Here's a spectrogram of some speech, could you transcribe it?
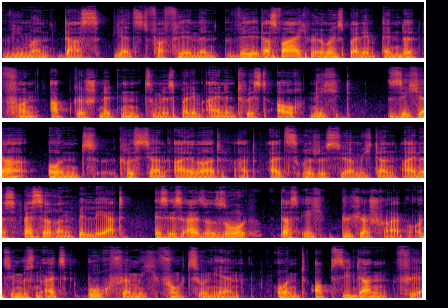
wie man das jetzt verfilmen will. Das war ich mir übrigens bei dem Ende von abgeschnitten, zumindest bei dem einen Twist auch nicht sicher. Und Christian Albert hat als Regisseur mich dann eines Besseren belehrt. Es ist also so, dass ich Bücher schreibe und sie müssen als Buch für mich funktionieren. Und ob sie dann für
